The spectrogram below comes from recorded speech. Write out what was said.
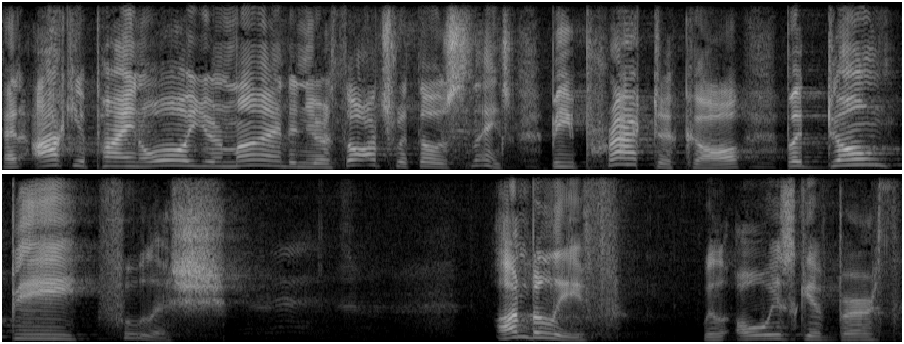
and occupying all your mind and your thoughts with those things. Be practical, but don't be foolish. Unbelief will always give birth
